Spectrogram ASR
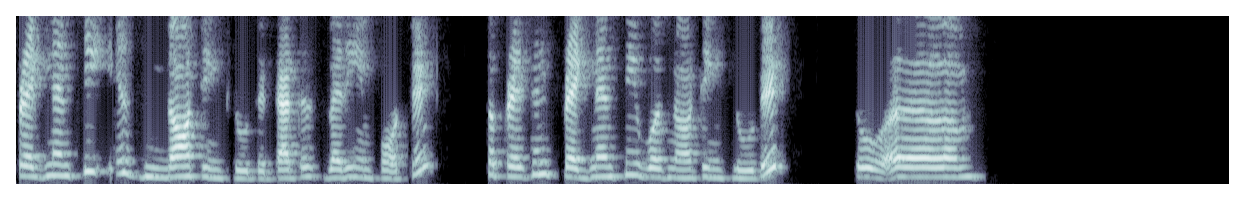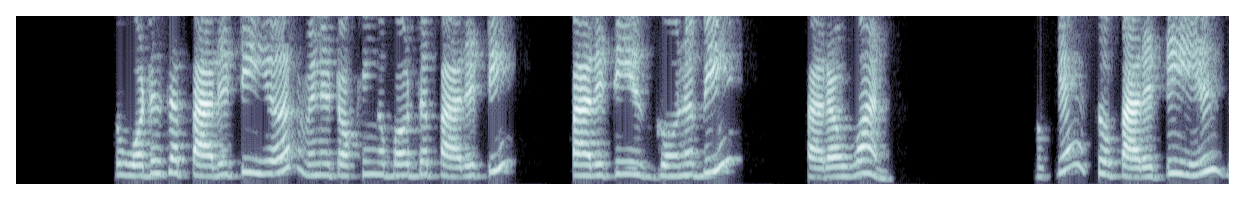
pregnancy is not included. That is very important. So present pregnancy was not included. So, um, so what is the parity here? When you're talking about the parity, parity is going to be para 1. Okay, so parity is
